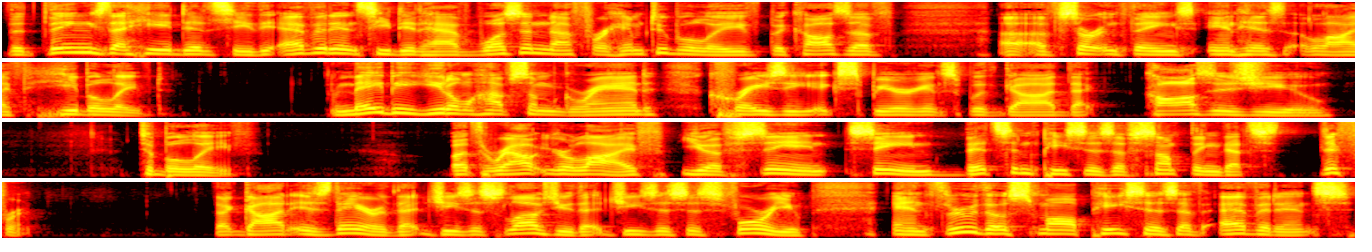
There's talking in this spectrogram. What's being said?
the things that he did see, the evidence he did have, was enough for him to believe because of, uh, of certain things in his life he believed. Maybe you don't have some grand, crazy experience with God that causes you to believe. But throughout your life, you have seen, seen bits and pieces of something that's different. That God is there, that Jesus loves you, that Jesus is for you. And through those small pieces of evidence,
